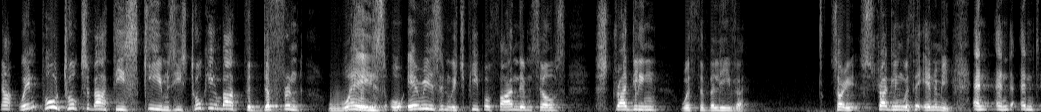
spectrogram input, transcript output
Now, when Paul talks about these schemes, he's talking about the different ways or areas in which people find themselves struggling with the believer. Sorry, struggling with the enemy. And, and, and,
